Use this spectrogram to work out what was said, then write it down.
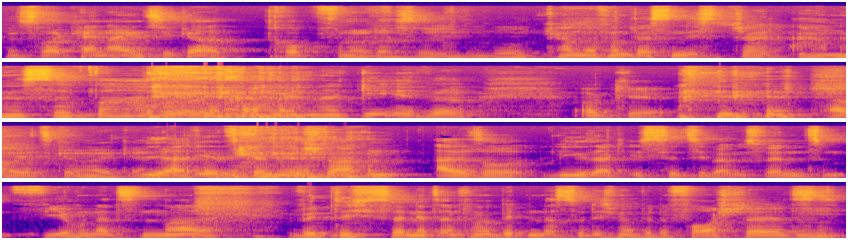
und es war kein einziger Tropfen oder so irgendwo. Kam da von dessen nicht Child, I'm a survivor, I'm a giver. Okay. Aber jetzt können wir gerne. Ja, jetzt können wir starten. Also, wie gesagt, ich sitze hier beim Sven zum 400. Mal. Würde dich, Sven, jetzt einfach mal bitten, dass du dich mal bitte vorstellst, mhm.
